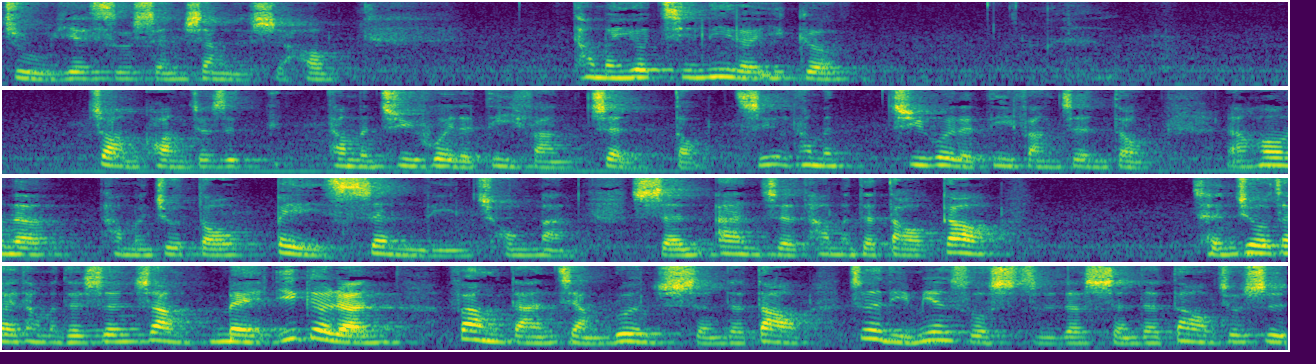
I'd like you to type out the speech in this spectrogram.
主耶稣身上的时候，他们又经历了一个状况，就是他们聚会的地方震动，只有他们聚会的地方震动，然后呢，他们就都被圣灵充满，神按着他们的祷告。成就在他们的身上，每一个人放胆讲论神的道。这里面所指的神的道，就是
